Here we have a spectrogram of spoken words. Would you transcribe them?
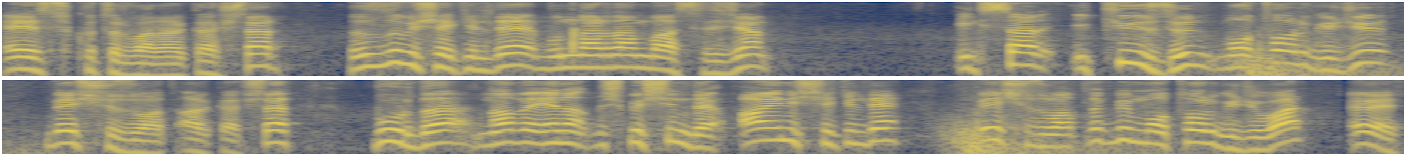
e-scooter var arkadaşlar. Hızlı bir şekilde bunlardan bahsedeceğim. XR 200'ün motor gücü 500 Watt arkadaşlar. Burada Nave N65'in de aynı şekilde 500 Watt'lık bir motor gücü var. Evet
